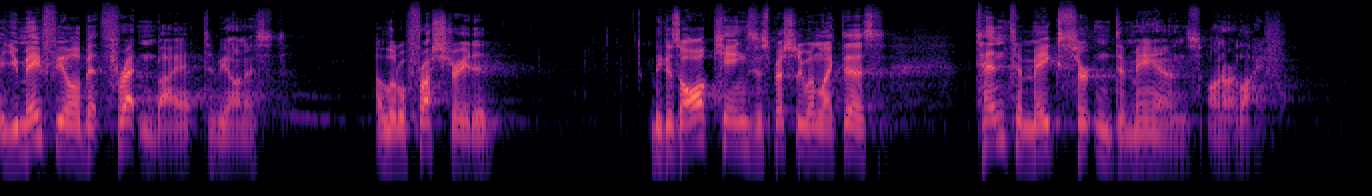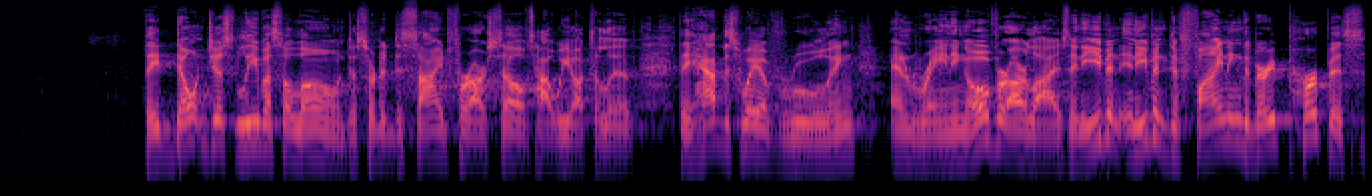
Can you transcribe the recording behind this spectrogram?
you may feel a bit threatened by it, to be honest, a little frustrated. Because all kings, especially one like this, tend to make certain demands on our life. They don't just leave us alone to sort of decide for ourselves how we ought to live. They have this way of ruling and reigning over our lives and even, and even defining the very purpose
